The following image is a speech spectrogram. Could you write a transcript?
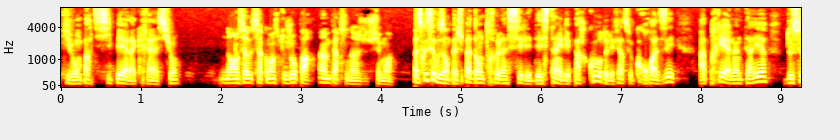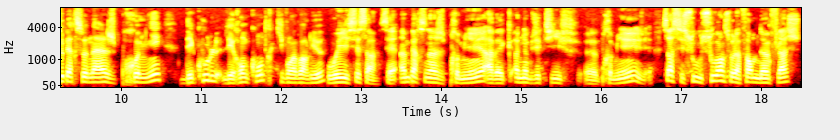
qui vont participer à la création Non, ça, ça commence toujours par un personnage chez moi. Parce que ça vous empêche pas d'entrelacer les destins et les parcours, de les faire se croiser après à l'intérieur. De ce personnage premier découlent les rencontres qui vont avoir lieu? Oui, c'est ça. C'est un personnage premier avec un objectif euh, premier. Ça, c'est souvent sous la forme d'un flash.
